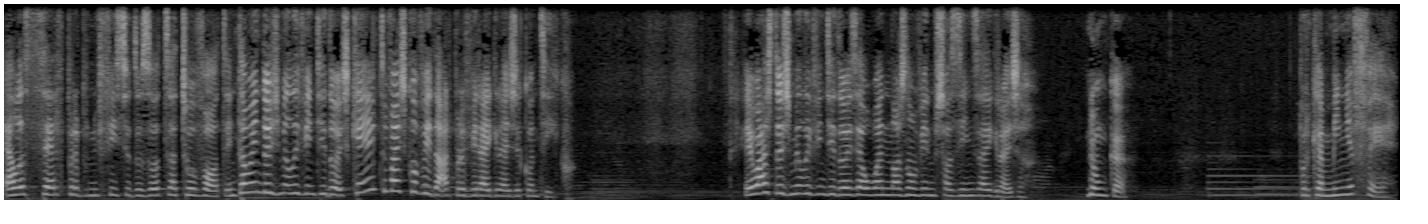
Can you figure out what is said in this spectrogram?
Ela serve para benefício dos outros à tua volta. Então, em 2022, quem é que tu vais convidar para vir à igreja contigo? Eu acho que 2022 é o ano de nós não virmos sozinhos à igreja. Nunca. Porque a minha fé,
